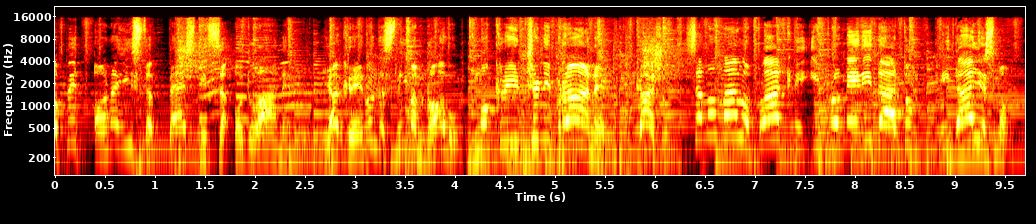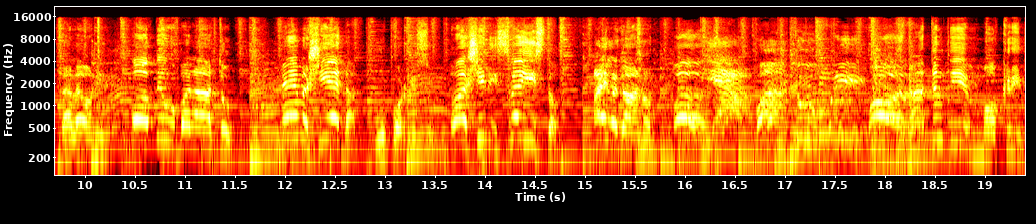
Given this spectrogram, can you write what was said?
opet ona ista pesmica od Lane. Ja krenu da snimam novu, mokrinčani brane. Kažu, samo malo plakni i promeni datum. I dalje smo, vele oni, ovde u Banatu Nemaš jedan, uporni su Ošini, sve isto, aj lagano. Oh yeah, one, two, Mokrin?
